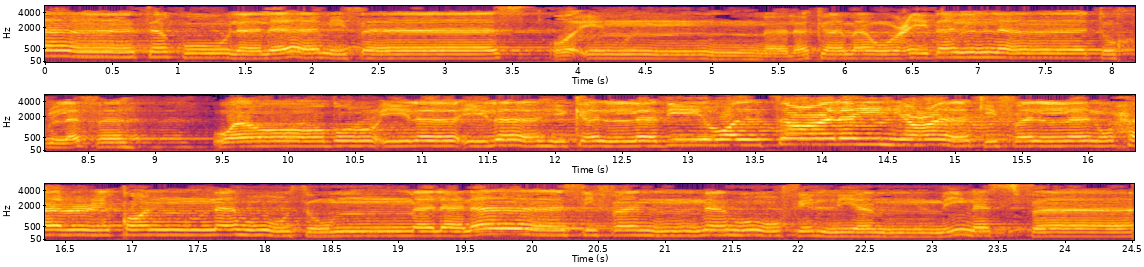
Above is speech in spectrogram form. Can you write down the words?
أن تقول لا مساس وإن لك موعدا لن تخلفه. وانظر إلى إلهك الذي ظلت عليه عاكفا لنحرقنه ثم لننسفنه في اليم نسفا.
